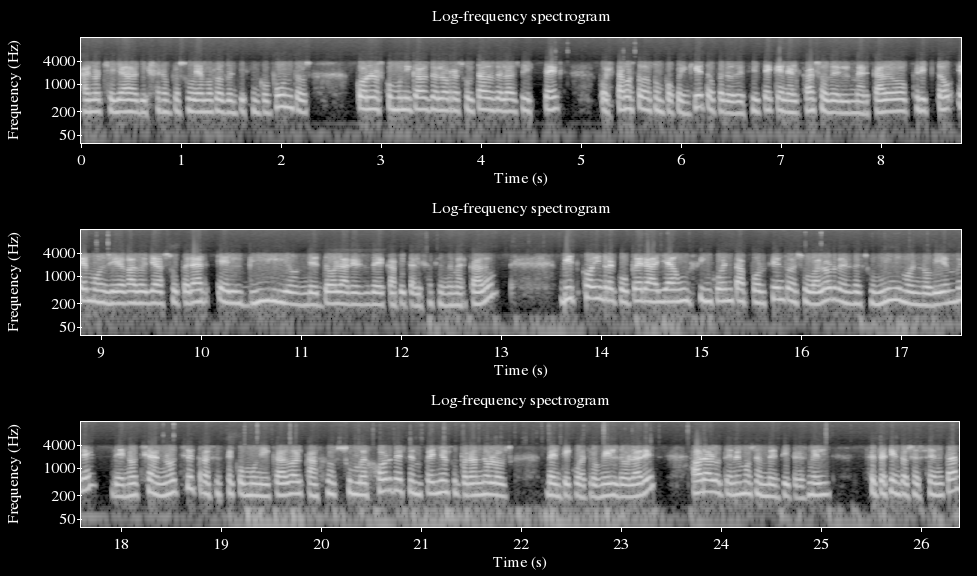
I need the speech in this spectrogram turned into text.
anoche, ya dijeron que subíamos los 25 puntos, con los comunicados de los resultados de las Big Tech, pues estamos todos un poco inquietos, pero decirte que en el caso del mercado cripto hemos llegado ya a superar el billón de dólares de capitalización de mercado. Bitcoin recupera ya un 50% de su valor desde su mínimo en noviembre. De noche a noche, tras este comunicado, alcanzó su mejor desempeño superando los 24.000 dólares. Ahora lo tenemos en 23.760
